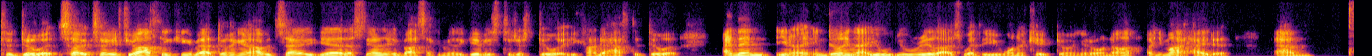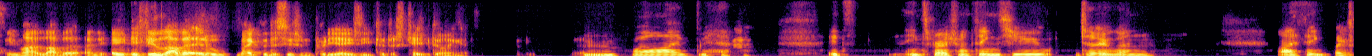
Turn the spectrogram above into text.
to do it. So, so if you are thinking about doing it, I would say, yeah, that's the only advice I can really give is to just do it. You kind of have to do it and then you know in doing that you'll you'll realize whether you want to keep doing it or not or you might hate it um, you might love it and if you love it it'll make the decision pretty easy to just keep doing it mm, well i it's inspirational things you do and i think thanks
